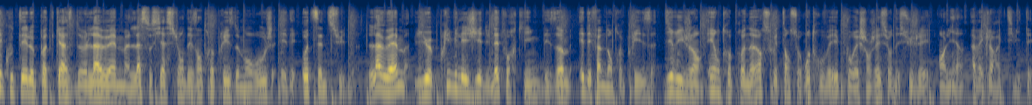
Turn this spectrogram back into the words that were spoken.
Écoutez le podcast de l'AEM, l'association des entreprises de Montrouge et des Hauts-de-Seine-Sud. L'AEM, lieu privilégié du networking des hommes et des femmes d'entreprise, dirigeants et entrepreneurs souhaitant se retrouver pour échanger sur des sujets en lien avec leur activité.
